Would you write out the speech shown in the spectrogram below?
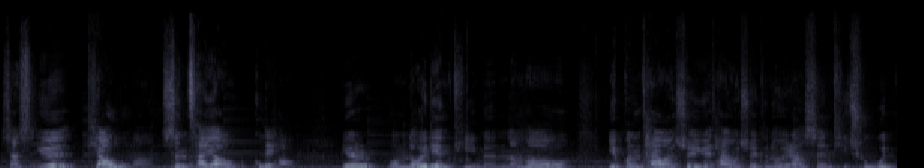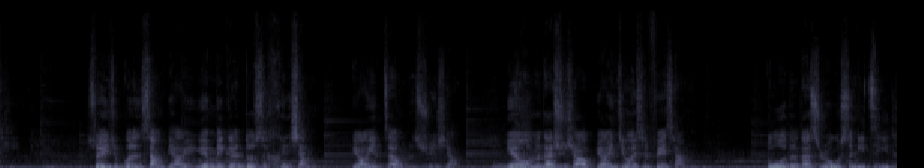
像是因为跳舞嘛，身材要顾好，因为我们都会练体能，然后也不能太晚睡，因为太晚睡可能会让身体出问题，所以就不能上表演。因为每个人都是很想表演在我们的学校，因为我们在学校表演机会是非常多的，但是如果是你自己的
